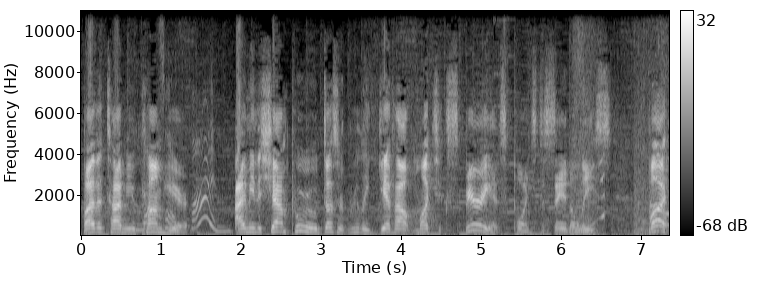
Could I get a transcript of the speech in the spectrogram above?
by the time you come here. I mean, the Shampuru doesn't really give out much experience points, to say the least. But,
